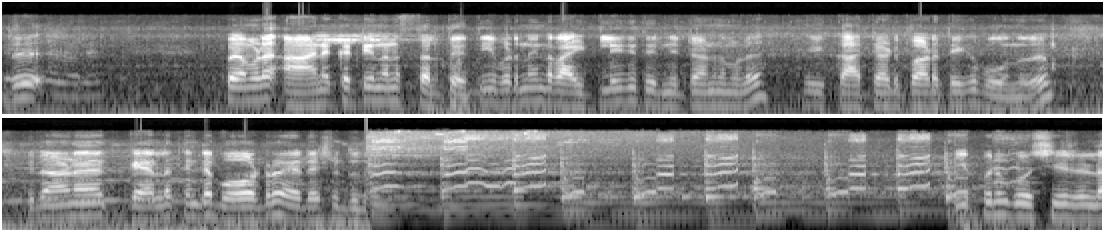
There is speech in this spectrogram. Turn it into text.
ഇത് ഇപ്പോൾ നമ്മൾ ആനക്കട്ടി എന്ന് സ്ഥലത്ത് എത്തി. ഇവിടുന്ന് റൈറ്റിലേക്ക് തിരിഞ്ഞിട്ടാണ് നമ്മൾ ഈ കാറ്റാടിപ്പാടത്തേക്ക് പോകുന്നത്. ഇതാണ് കേരളത്തിന്റെ ബോർഡർ ഏകദേശം ഇത് ഈപ്പനും കോശിയിലുള്ള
